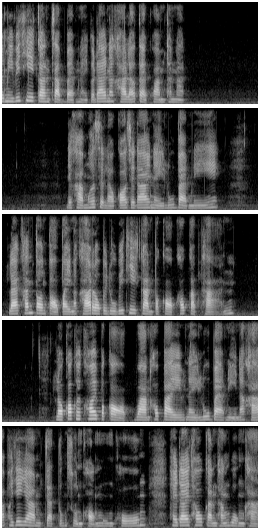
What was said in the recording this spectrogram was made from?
จะมีวิธีการจับแบบไหนก็ได้นะคะ แล้วแต่ความถนัดเนี่ยค่ะเมื่อเสร็จแล้วก็จะได้ในรูปแบบนี้ และขั้นตอนต่อไปนะคะ เราไปดูวิธีการประกอบเข้ากับฐาน เราก็ค่อยๆประกอบวางเข้าไปในรูปแบบนี้นะคะ พยายามจัดตรงส่วนของมุมโค้ง ให้ได้เท่ากันทั้งวงค่ะ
